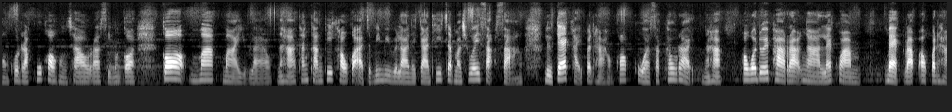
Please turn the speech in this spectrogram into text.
ของคนรักคู่ครองของชาวราศีมังกรก็มากมายอยู่แล้วนะคะทั้งๆทที่เขาก็อาจจะไม่มีเวลาในการที่จะมาช่วยสะสาง หรือแก้ไขปัญหาของครอบครัวสักเท่าไหร่นะคะเพราะว่าด้วยภาระงานและความแบกรับเอาปัญหา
